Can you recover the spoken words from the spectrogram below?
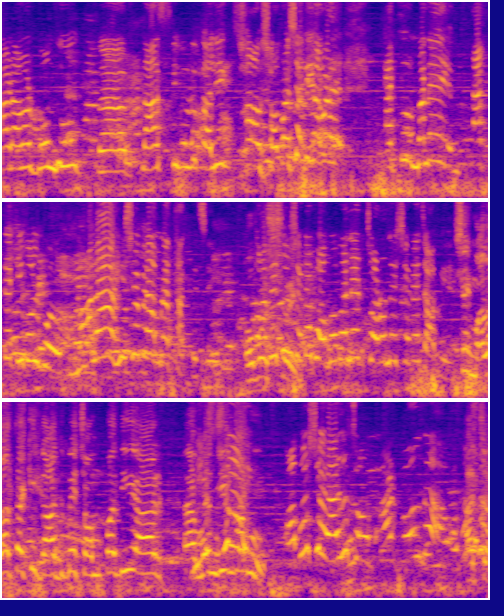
আর আমার বন্ধু প্লাস কি বলব কালিগ সবার সাথে আমার একদম মানে একটা কি বলব মালা হিসেবে আমরা থাকতে চাই। সেটা ভগবানের চরণে সেটা যাবে। সেই মালাটা কি গাঁথবে চম্পা দি আর মঞ্জিল বাবু অবশ্যই আর আর বলদা আচ্ছা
